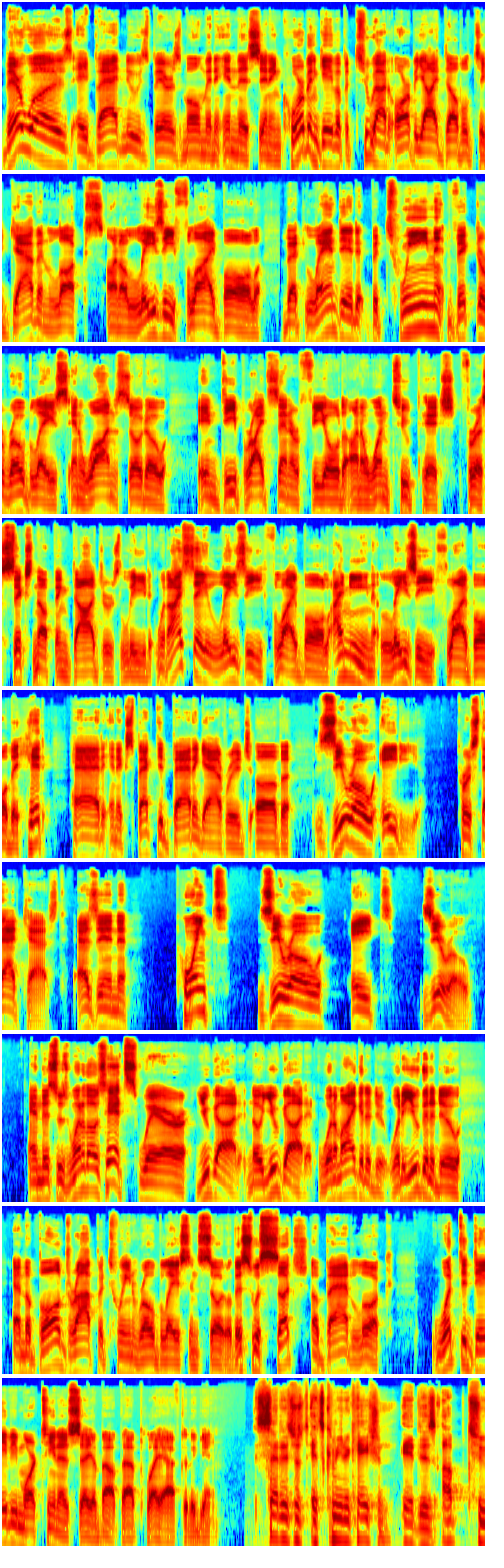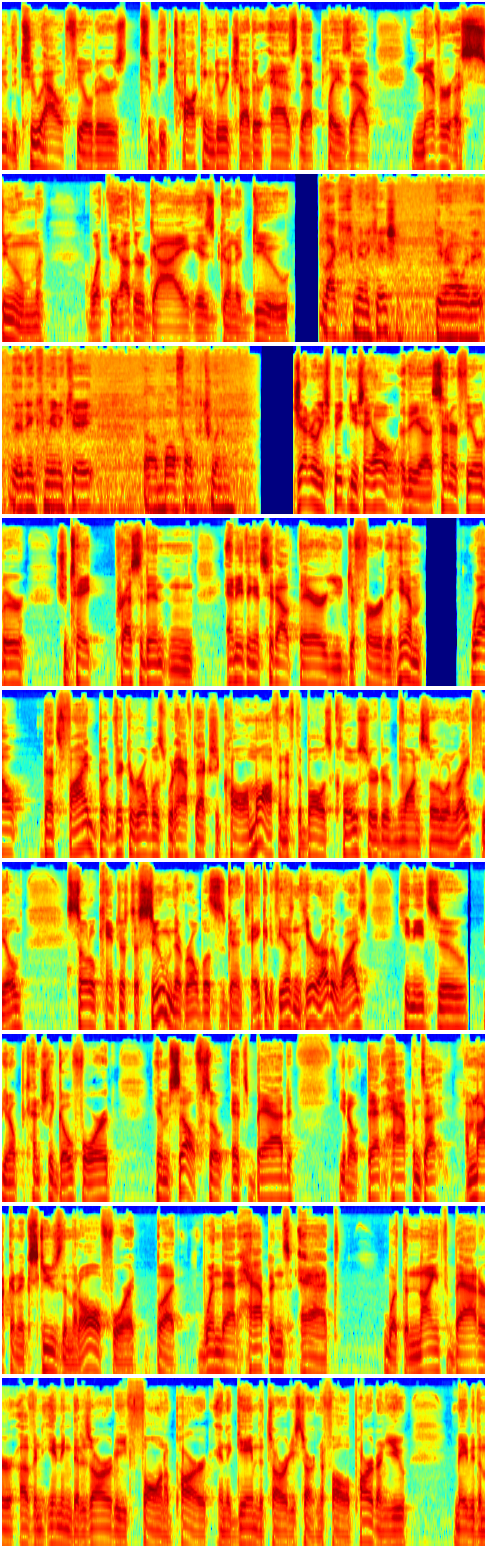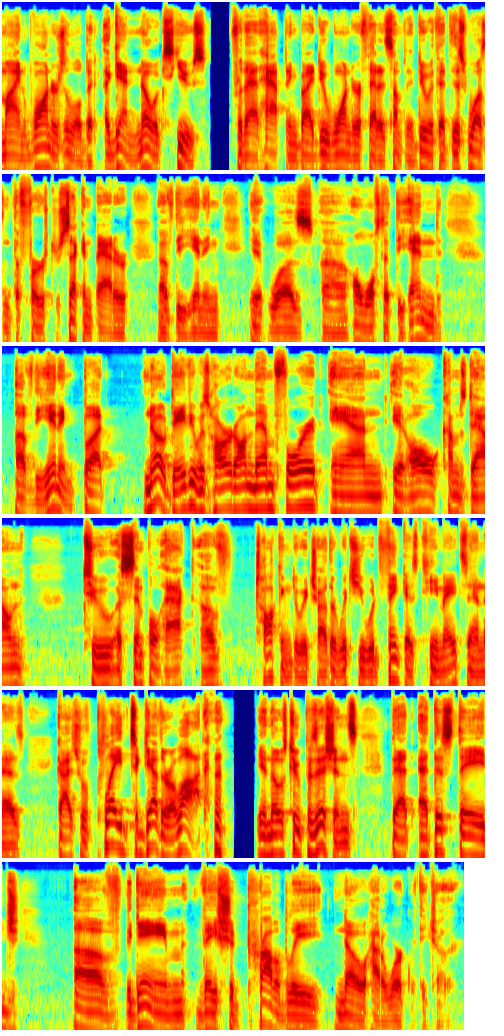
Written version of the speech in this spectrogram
there was a bad news Bears moment in this inning. Corbin gave up a two out RBI double to Gavin Lux on a lazy fly ball that landed between Victor Robles and Juan Soto in deep right center field on a 1 2 pitch for a 6 0 Dodgers lead. When I say lazy fly ball, I mean lazy fly ball. The hit had an expected batting average of 080 per StatCast, as in 0.080. And this was one of those hits where you got it. No, you got it. What am I going to do? What are you going to do? And the ball dropped between Robles and Soto. This was such a bad look. What did Davey Martinez say about that play after the game? Said it's just it's communication. It is up to the two outfielders to be talking to each other as that plays out. Never assume what the other guy is going to do. Lack of communication. You know, they, they didn't communicate. Uh, ball fell between them. Generally speaking, you say, "Oh, the uh, center fielder should take precedent, and anything that's hit out there, you defer to him." Well, that's fine, but Victor Robles would have to actually call him off. And if the ball is closer to Juan Soto in right field, Soto can't just assume that Robles is going to take it. If he doesn't hear otherwise, he needs to, you know, potentially go for it himself. So it's bad. You know, that happens. I, I'm not going to excuse them at all for it, but when that happens at what the ninth batter of an inning that has already fallen apart in a game that's already starting to fall apart on you, maybe the mind wanders a little bit. Again, no excuse for that happening, but I do wonder if that had something to do with it. This wasn't the first or second batter of the inning. It was uh, almost at the end of the inning. But no, Davey was hard on them for it, and it all comes down to a simple act of talking to each other, which you would think as teammates and as guys who have played together a lot in those two positions, that at this stage of the game, they should probably know how to work with each other.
